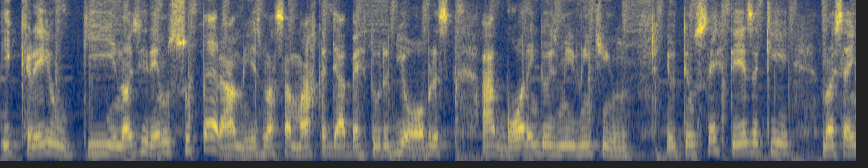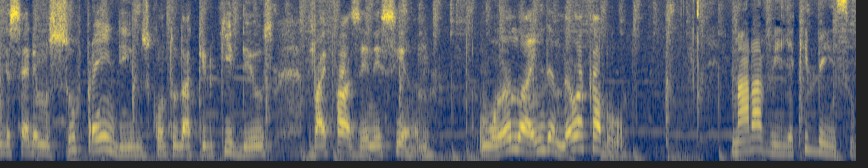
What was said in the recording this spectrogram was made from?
E creio que nós iremos superar mesmo essa marca de abertura de obras agora em 2021. Eu tenho certeza que nós ainda seremos surpreendidos com tudo aquilo que Deus vai fazer nesse ano. O ano ainda não acabou. Maravilha, que bênção.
